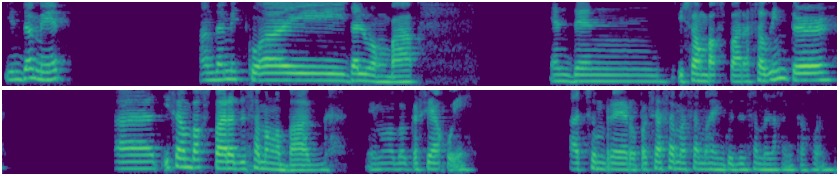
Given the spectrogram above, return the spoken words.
yung damit, ang damit ko ay dalawang box. And then, isang box para sa winter. At isang box para dun sa mga bag. May mga bag kasi ako eh. At sombrero. Pagsasama-samahin ko dun sa malaking kahon.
